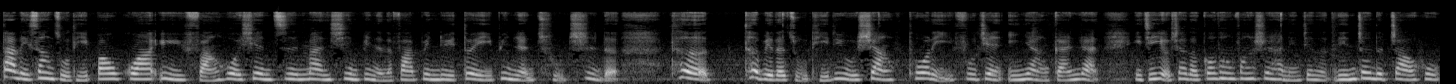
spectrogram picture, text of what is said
大体上主题包括预防或限制慢性病人的发病率，对于病人处置的特。特别的主题，例如像脱离、复健、营养、感染，以及有效的沟通方式和临终的临终的照护。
